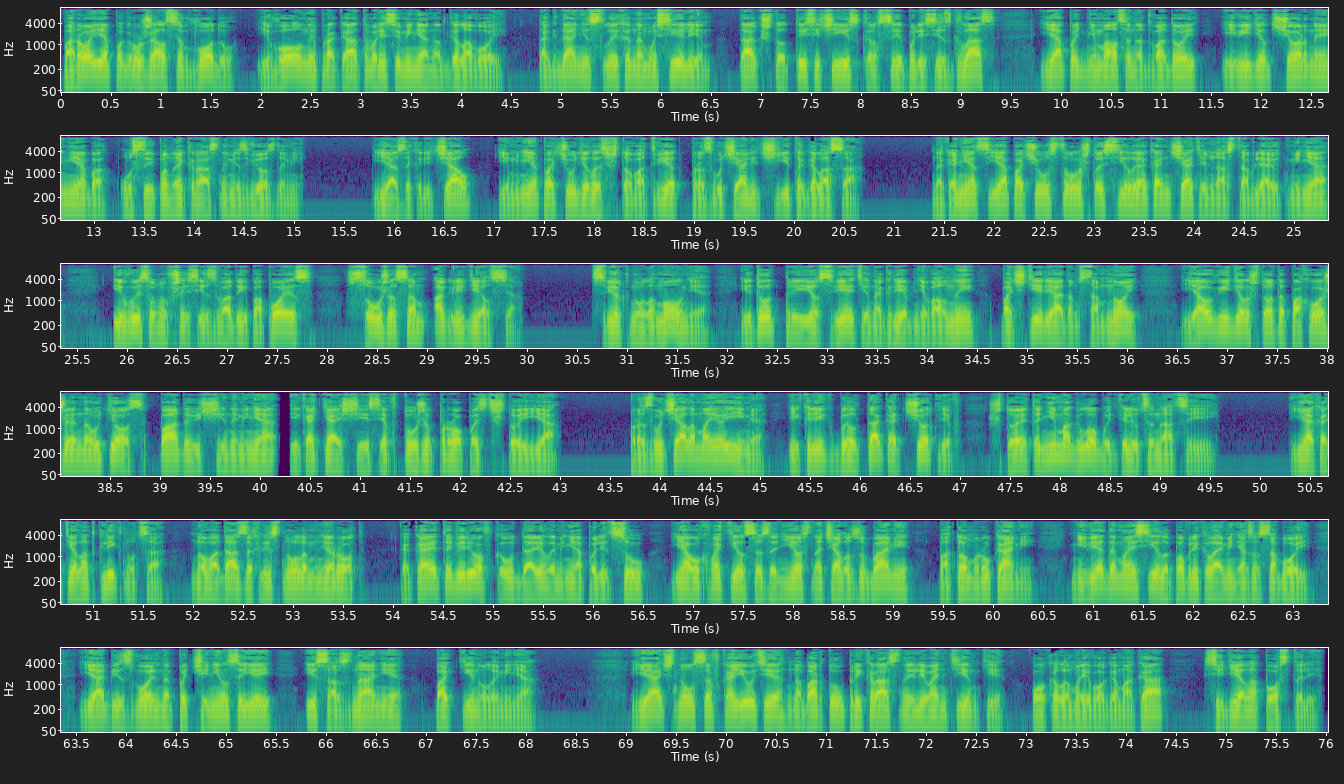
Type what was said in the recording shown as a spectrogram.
Порой я погружался в воду, и волны прокатывались у меня над головой. Тогда неслыханным усилием, так что тысячи искр сыпались из глаз, я поднимался над водой и видел черное небо, усыпанное красными звездами. Я закричал, и мне почудилось, что в ответ прозвучали чьи-то голоса. Наконец я почувствовал, что силы окончательно оставляют меня, и, высунувшись из воды по пояс, с ужасом огляделся. Сверкнула молния, и тут при ее свете на гребне волны, почти рядом со мной, я увидел что-то похожее на утес, падающий на меня и катящийся в ту же пропасть, что и я. Прозвучало мое имя, и крик был так отчетлив, что это не могло быть галлюцинацией. Я хотел откликнуться, но вода захлестнула мне рот. Какая-то веревка ударила меня по лицу, я ухватился за нее сначала зубами, потом руками. Неведомая сила повлекла меня за собой. Я безвольно подчинился ей, и сознание покинуло меня. Я очнулся в каюте на борту прекрасной Левантинки. Около моего гамака сидел апостоли.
